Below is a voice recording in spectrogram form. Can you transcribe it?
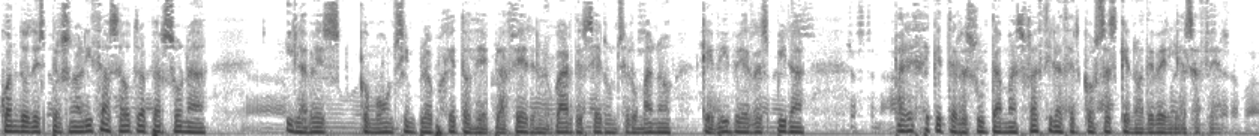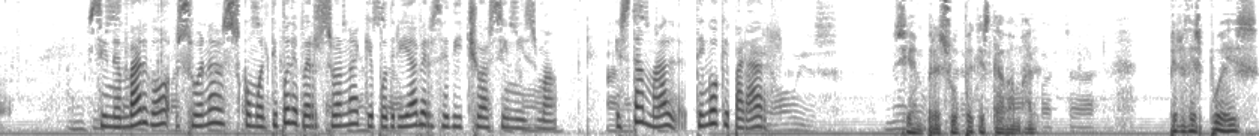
Cuando despersonalizas a otra persona y la ves como un simple objeto de placer en lugar de ser un ser humano que vive y respira, parece que te resulta más fácil hacer cosas que no deberías hacer. Sin embargo, suenas como el tipo de persona que podría haberse dicho a sí misma, está mal, tengo que parar. Siempre supe que estaba mal. Pero después...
